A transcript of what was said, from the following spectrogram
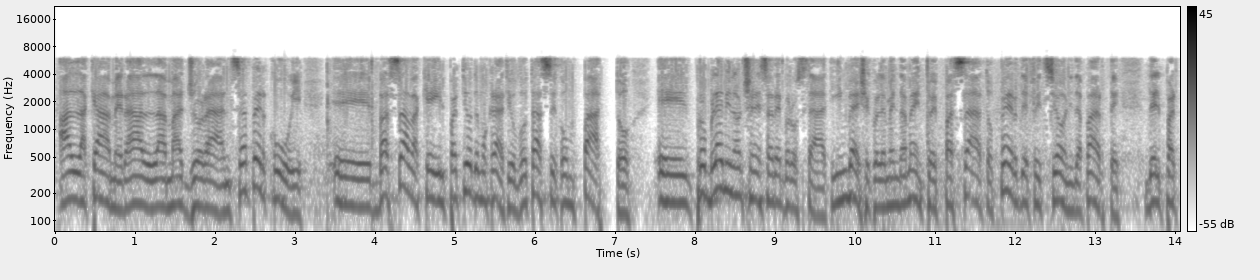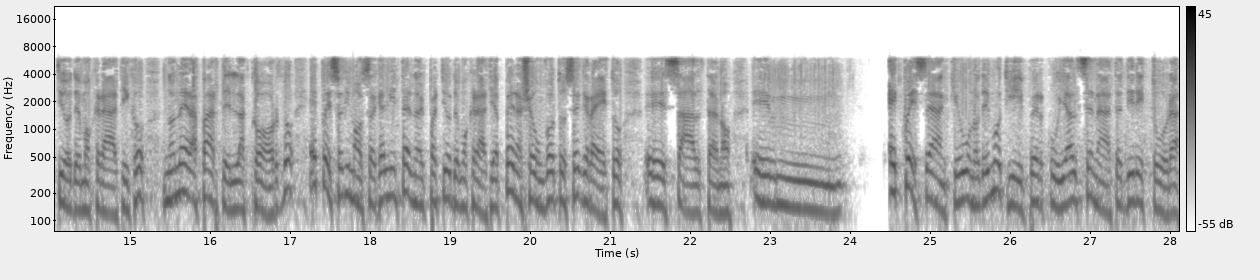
alla Camera ha la maggioranza, per cui eh, bastava che il Partito Democratico votasse compatto e problemi non ce ne sarebbero stati. Invece quell'emendamento è passato per defezioni da parte del Partito Democratico, non era parte dell'accordo e questo dimostra che all'interno del Partito Democratico appena c'è un voto segreto segreto eh, saltano. E, mh, e questo è anche uno dei motivi per cui al Senato addirittura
